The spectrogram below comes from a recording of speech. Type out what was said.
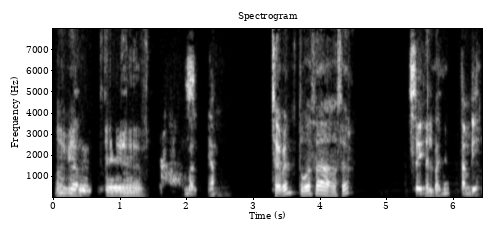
Muy bien. Eh, Vale, ya. Seven, ¿tú vas a hacer Sí, el baño? también.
